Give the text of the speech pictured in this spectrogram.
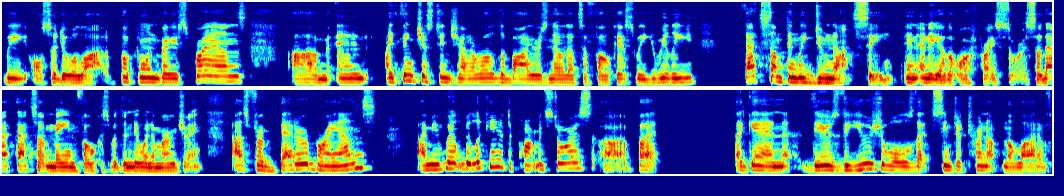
we also do a lot of Brooklyn-based brands, um, and I think just in general, the buyers know that's a focus. We really that's something we do not see in any other off-price stores. So that that's a main focus with the new and emerging. As for better brands, I mean, we're, we're looking at department stores, uh, but again, there's the usuals that seem to turn up in a lot of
